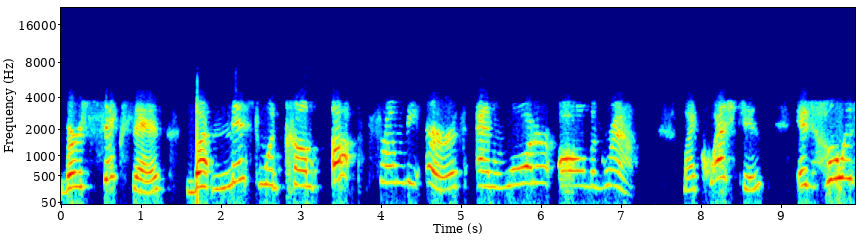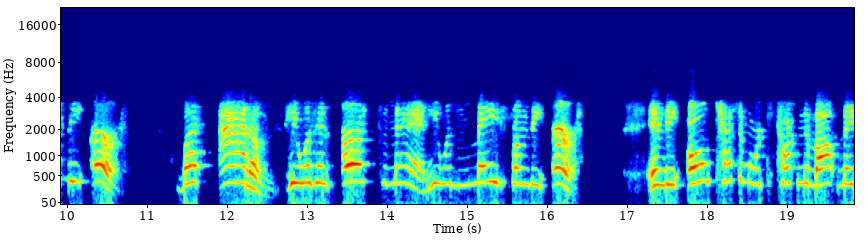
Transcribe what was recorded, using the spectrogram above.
Verse 6 says, But mist would come up from the earth and water all the ground. My question is who is the earth but Adam? He was an earth man, he was made from the earth. In the Old Testament, we're talking about the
